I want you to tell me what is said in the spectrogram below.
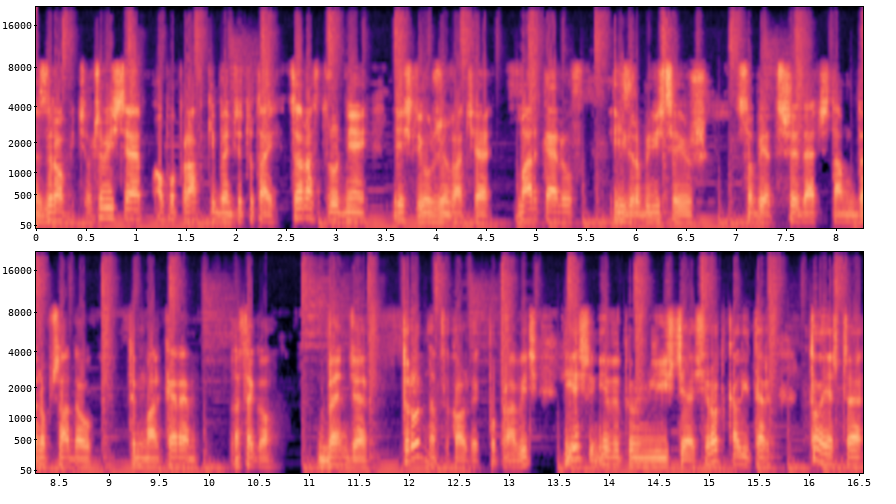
zrobić? Oczywiście o poprawki będzie tutaj coraz trudniej, jeśli używacie markerów i zrobiliście już sobie 3D czy tam drop shadow tym markerem, dlatego będzie trudno cokolwiek poprawić. Jeśli nie wypełniliście środka liter, to jeszcze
